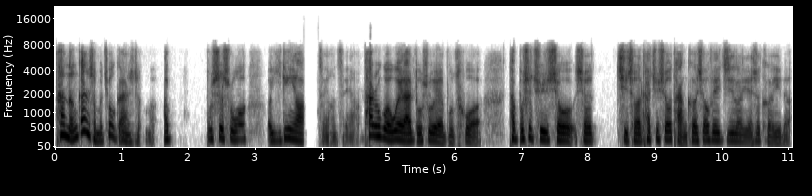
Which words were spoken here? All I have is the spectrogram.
他能干什么就干什么，而不是说呃一定要怎样怎样。他如果未来读书也不错，他不是去修修汽车，他去修坦克、修飞机了也是可以的，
